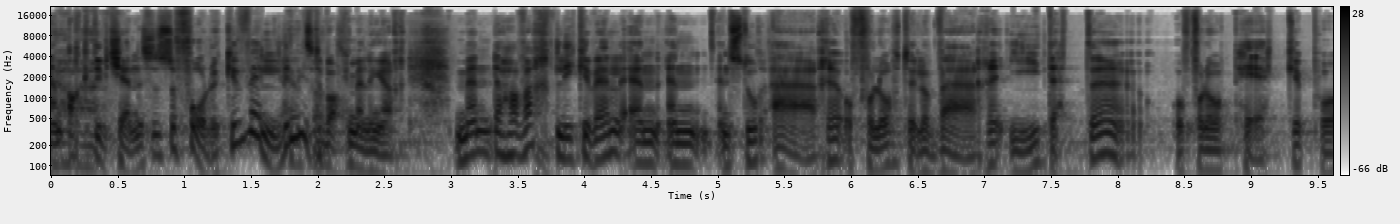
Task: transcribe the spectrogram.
en aktiv tjeneste, så får du ikke veldig mye tilbakemeldinger. Men det har vært likevel en, en, en stor ære å få lov til å være i dette, og få lov å peke på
